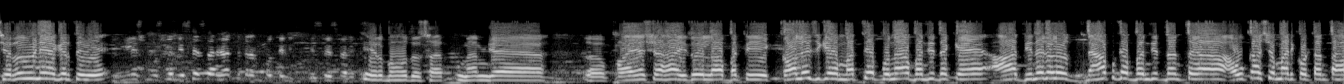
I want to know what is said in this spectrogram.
ಚಿರಋಣಿ ಆಗಿರ್ತೀವಿ. ಇರಬಹುದು ಸರ್ ನನ್ಗೆ ಪ್ರಾಯಶಃ ಇದು ಇಲ್ಲ ಬಟ್ ಈ ಕಾಲೇಜ್ಗೆ ಮತ್ತೆ ಪುನಃ ಬಂದಿದ್ದಕ್ಕೆ ಆ ದಿನಗಳು ಜ್ಞಾಪಕ ಬಂದಿದ್ದಂತಹ ಅವಕಾಶ ಮಾಡಿಕೊಟ್ಟಂತಹ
